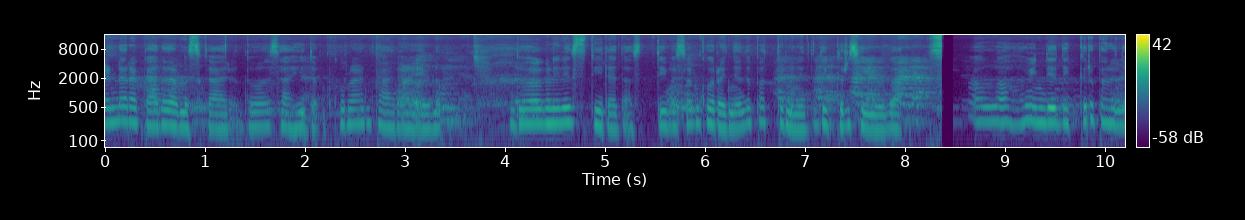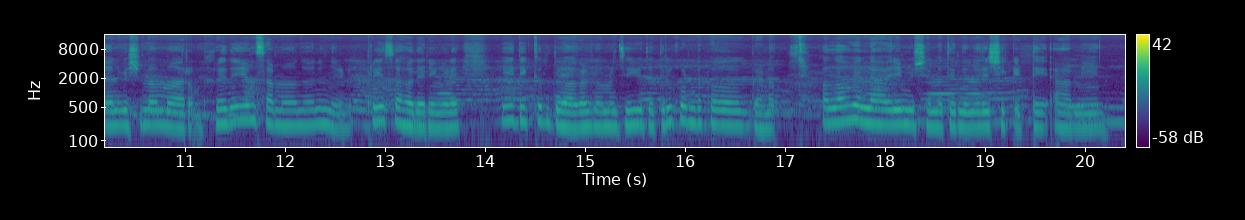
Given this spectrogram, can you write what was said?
രണ്ടറക്കാതെ നമസ്കാരം. ദുആ സഹിതം. ഖുർആൻ പാരായണം. ദുവകളിലെ സ്ഥിരത. ദിവസം കുറഞ്ഞത് പത്ത് മിനിറ്റ് ദിക്ർ ചെയ്യുക. അല്ലാഹുവിന്റെ ദിക്കർ പറഞ്ഞാൽ വിഷമം മാറും ഹൃദയം സമാധാനം നേടും പ്രിയ സഹോദരങ്ങളെ ഈ ദിക്കർ ദുആകൾ നമ്മൾ ജീവിതത്തിൽ കൊണ്ടുപോകണം. അള്ളാഹു എല്ലാവരെയും വിഷമത്തിൽ നിന്ന് രക്ഷിക്കട്ടെ. ആമീൻ.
